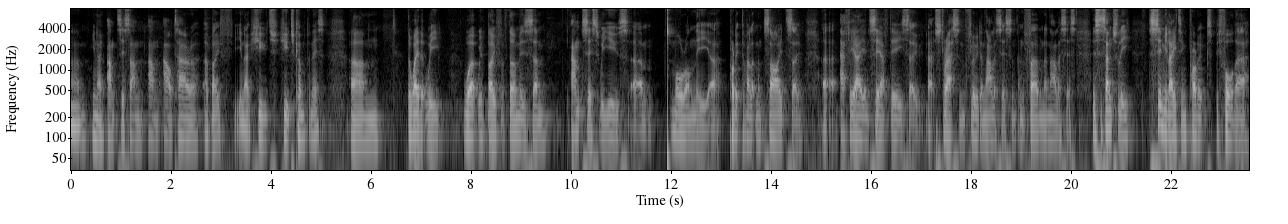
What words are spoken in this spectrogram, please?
Um, you know, Ansys and, and Altair are, are both, you know, huge, huge companies. Um, the way that we work with both of them is um, Ansys we use um, more on the uh, product development side, so uh, FEA and CFD, so uh, stress and fluid analysis and, and thermal analysis. It's essentially simulating products before they're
